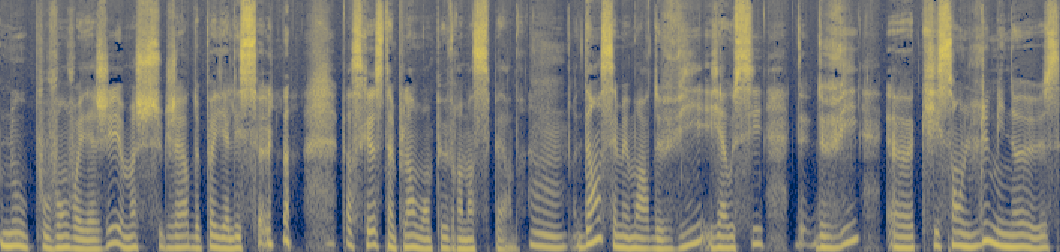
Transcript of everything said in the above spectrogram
nous pouvons voyager. Moi, je suggère de ne pas y aller seul parce que c'est un plan où on peut vraiment s'y perdre. Hmm. Dans ces mémoires de vie, il y a aussi de, vie euh, qui sont lumineuses.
